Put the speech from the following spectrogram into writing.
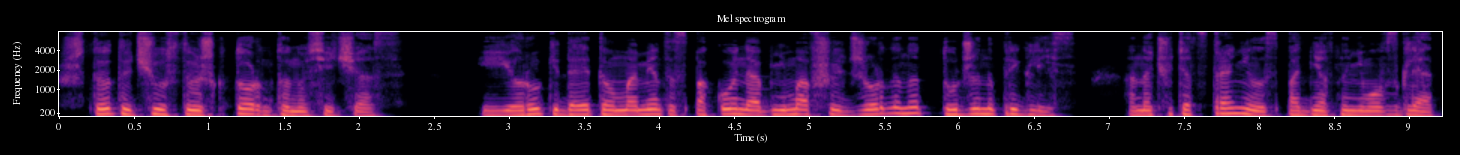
«Что ты чувствуешь к Торнтону сейчас?» Ее руки, до этого момента спокойно обнимавшие Джордана, тут же напряглись. Она чуть отстранилась, подняв на него взгляд.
